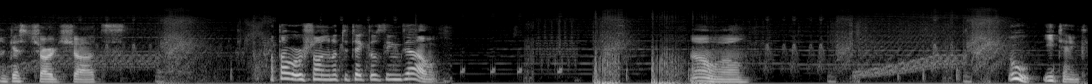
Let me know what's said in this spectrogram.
I guess charge shots. I thought we were strong enough to take those things out. Oh well. Ooh, E-Tank.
